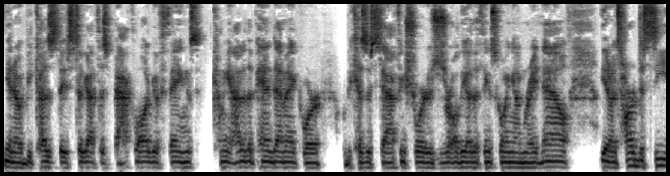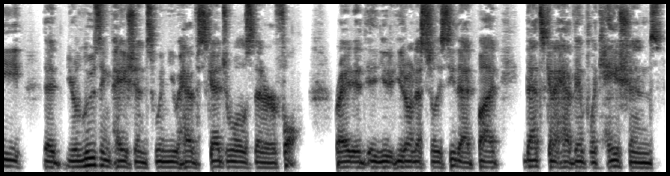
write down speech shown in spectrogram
you know, because they've still got this backlog of things coming out of the pandemic, or, or because of staffing shortages, or all the other things going on right now. You know, it's hard to see that you're losing patients when you have schedules that are full, right? It, it, you you don't necessarily see that, but that's going to have implications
